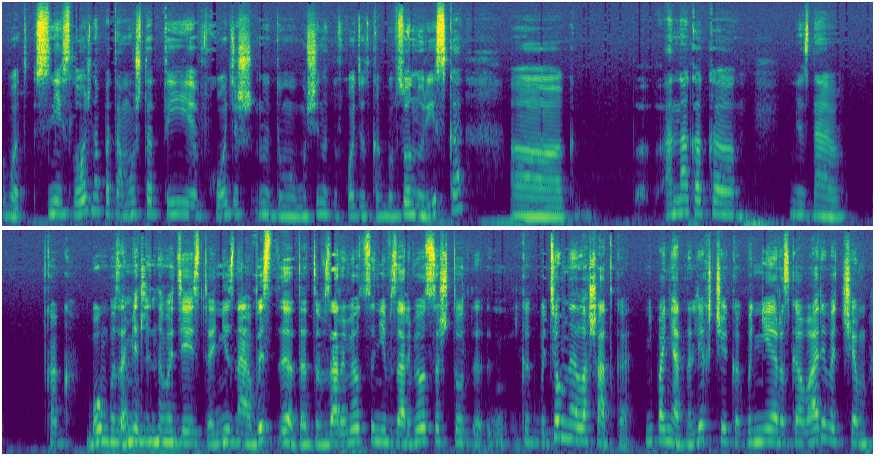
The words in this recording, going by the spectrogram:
Вот, с ней сложно, потому что ты входишь, ну, думаю, мужчина входит как бы в зону риска, э, она как, э, не знаю, как бомба замедленного действия. Не знаю, вы, это, это взорвется, не взорвется, что э, как бы темная лошадка. Непонятно. Легче как бы не разговаривать, чем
